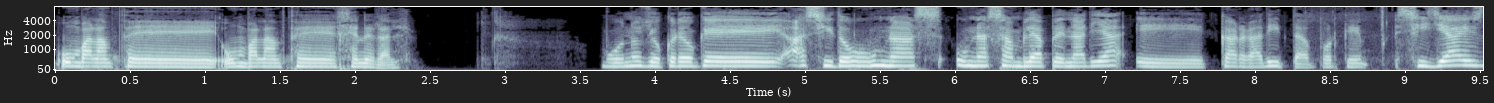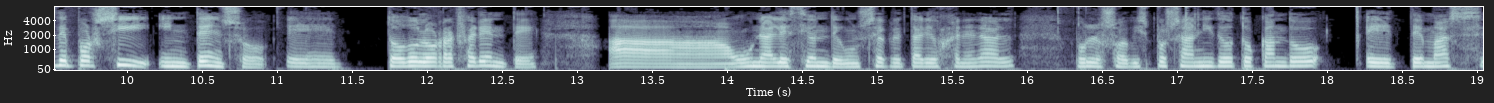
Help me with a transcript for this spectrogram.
un balance, un balance general. Bueno, yo creo que ha sido una, una asamblea plenaria eh, cargadita, porque si ya es de por sí intenso eh, todo lo referente a una elección de un secretario general, pues los obispos han ido tocando eh, temas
